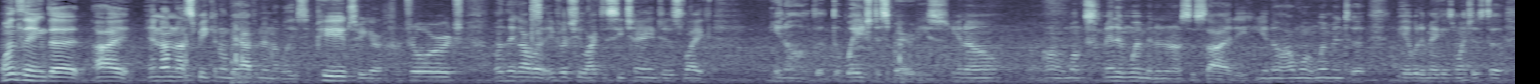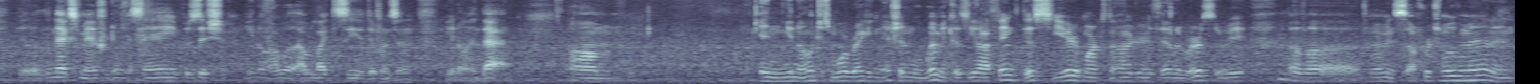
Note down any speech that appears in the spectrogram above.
one thing that I and I'm not speaking on behalf of the NAACP, I'm speaking for George. One thing I would eventually like to see change is like, you know, the, the wage disparities. You know, uh, amongst men and women in our society. You know, I want women to be able to make as much as the you know, the next man for doing the same position. You know, I would I would like to see a difference in you know in that. Um, and you know, just more recognition with women, because you know, I think this year marks the 100th anniversary of uh, the women's suffrage movement and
